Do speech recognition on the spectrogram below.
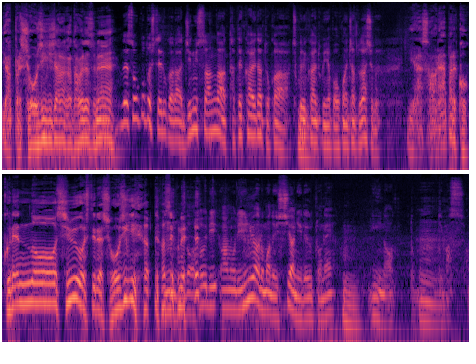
やっぱり正直じゃなきゃダメですね。で、そういうことしてるから、地主さんが建て替えだとか、作り替えの時にやっぱお金ちゃんと出してくれる。いや、それやっぱり国連の支部をしてりゃ正直にやってますよね。だからそういうリ あのリニューアルまで視野に入れるとね、いいなと思っていますよ。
